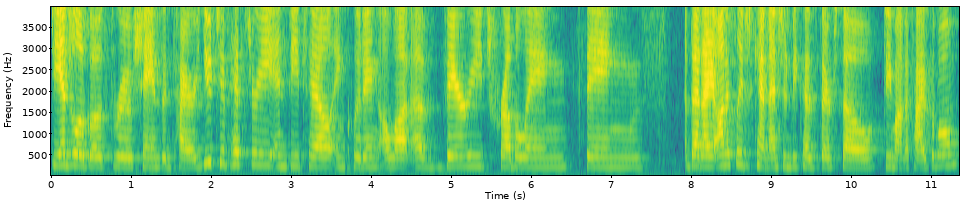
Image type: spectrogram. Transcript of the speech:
D'Angelo goes through Shane's entire YouTube history in detail, including a lot of very troubling things that I honestly just can't mention because they're so demonetizable.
